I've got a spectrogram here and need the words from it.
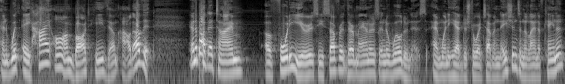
and with a high arm brought he them out of it. And about that time of forty years he suffered their manners in the wilderness. And when he had destroyed seven nations in the land of Canaan,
